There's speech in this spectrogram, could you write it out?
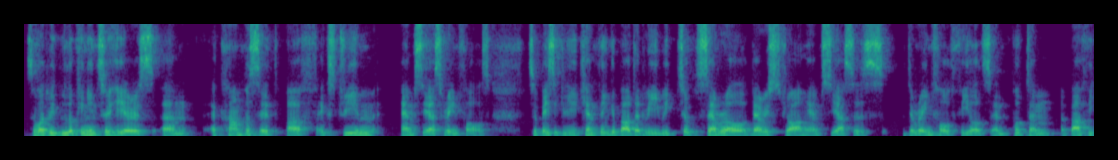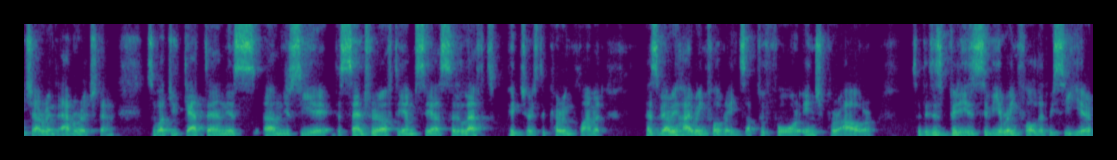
So what we're looking into here is um, a composite of extreme MCS rainfalls. So basically, you can think about that. We we took several very strong MCSs, the rainfall fields, and put them above each other and average them. So what you get then is um, you see the center of the MCS. So the left picture is the current climate has very high rainfall rates, up to four inch per hour. So this is pretty severe rainfall that we see here.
